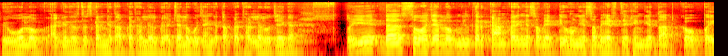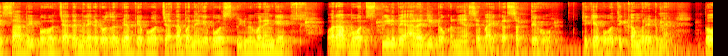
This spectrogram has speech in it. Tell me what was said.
फिर वो लोग आगे दस दस करेंगे तो आपका थर्ड लेवल पे हज़ार लोग हो जाएँगे तो आपका थर्ड लेवल हो जाएगा। तो ये दस सौ हज़ार लोग मिलकर काम करेंगे, सब एक्टिव होंगे, सब हेड्स देखेंगे तो आपको पैसा भी बहुत ज़्यादा मिलेगा डॉलर भी आपके बहुत ज़्यादा बनेंगे, बहुत स्पीड में बनेंगे। और आप बहुत स्पीड में आर टोकन यहाँ से बाय कर सकते हो। ठीक है, बहुत ही कम रेट में। तो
